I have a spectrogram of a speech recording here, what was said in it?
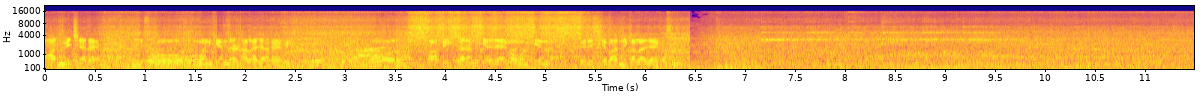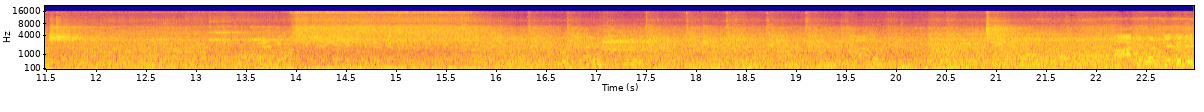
आर्मेचर है, जिसको ओवन के अंदर डाला जा रहा है अभी, और काफ़ी गर्म किया जाएगा ओवन के अंदर, फिर इसके बाद निकाला जाएगा इसमें आठ घंटे के लिए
